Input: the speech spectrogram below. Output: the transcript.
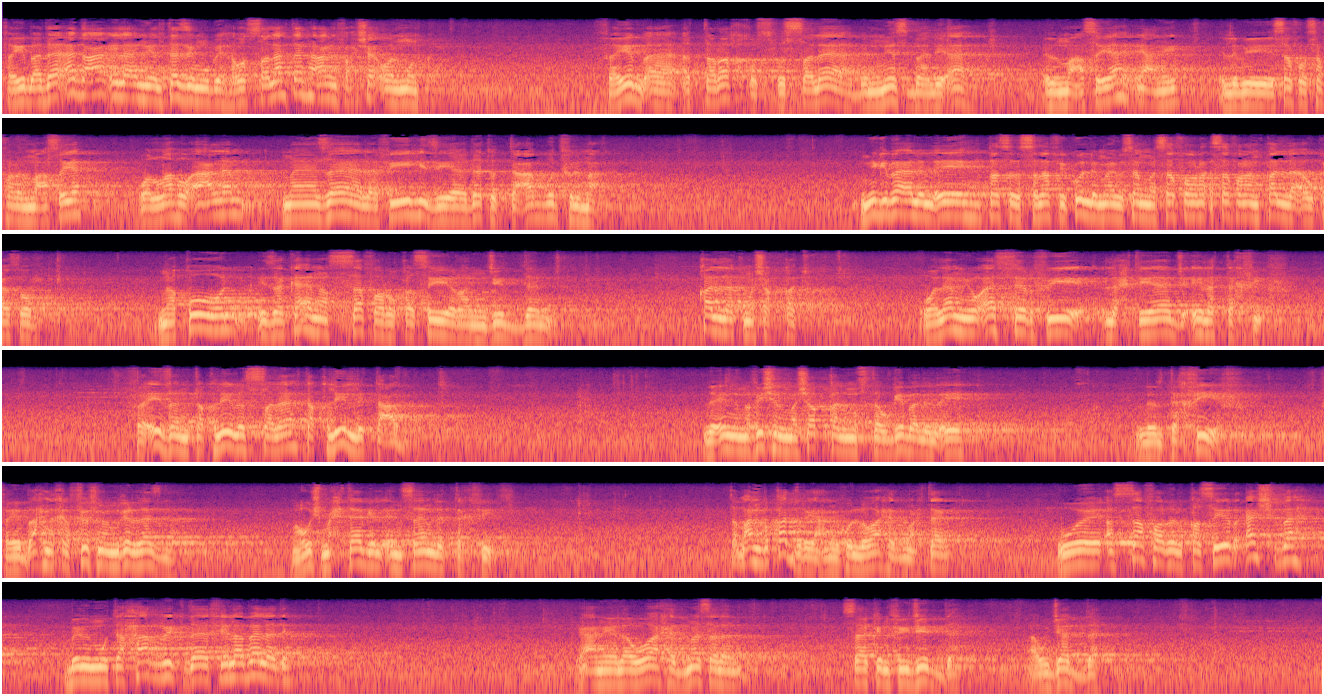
فيبقى ده أدعى إلى أن يلتزموا بها والصلاة تنهى عن الفحشاء والمنكر. فيبقى الترخص في الصلاة بالنسبة لأهل المعصية يعني اللي بيسافروا سفر المعصية والله أعلم ما زال فيه زيادة التعبد في المعنى. نيجي بقى للإيه؟ قصر الصلاة في كل ما يسمى سفر سفرا قل أو كثر. نقول إذا كان السفر قصيرا جدا قلت مشقته ولم يؤثر في الاحتياج إلى التخفيف. فإذا تقليل الصلاة تقليل للتعبد. لأن مفيش المشقة المستوجبة للإيه؟ للتخفيف. فيبقى إحنا خففنا من غير لازمة. ما هوش محتاج الإنسان للتخفيف. طبعا بقدر يعني كل واحد محتاج. والسفر القصير أشبه بالمتحرك داخل بلده. يعني لو واحد مثلا ساكن في جدة أو جدة.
